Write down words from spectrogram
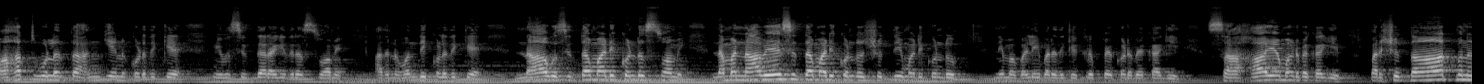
ಮಹತ್ವವುಳ್ಳಂಥ ಅಂಗಿಯನ್ನು ಕೊಡೋದಕ್ಕೆ ನೀವು ಸಿದ್ಧರಾಗಿದ್ದೀರ ಸ್ವಾಮಿ. ಅದನ್ನು ಹೊಂದಿಕೊಳ್ಳೋದಕ್ಕೆ ನಾವು ಸಿದ್ಧ ಮಾಡಿಕೊಂಡು ಸ್ವಾಮಿ ನಮ್ಮ ನಾವೇ ಸಿದ್ಧ ಮಾಡಿಕೊಂಡು, ಶುದ್ಧಿ ಮಾಡಿಕೊಂಡು ನಿಮ್ಮ ಬಳಿ ಬರೋದಕ್ಕೆ ಕೃಪೆ ಕೊಡಬೇಕಾಗಿ, ಸಹಾಯ ಮಾಡಬೇಕಾಗಿ, ಪರಿಶುದ್ಧಾತ್ಮನ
